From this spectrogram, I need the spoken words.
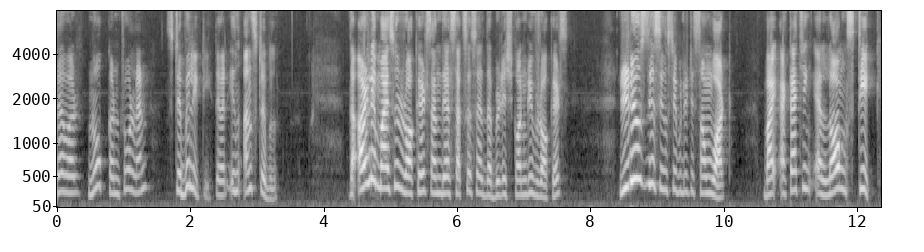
there were no control and stability they were unstable. The early Mysore rockets and their successor the British Congreve rockets reduced this instability somewhat by attaching a long stick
